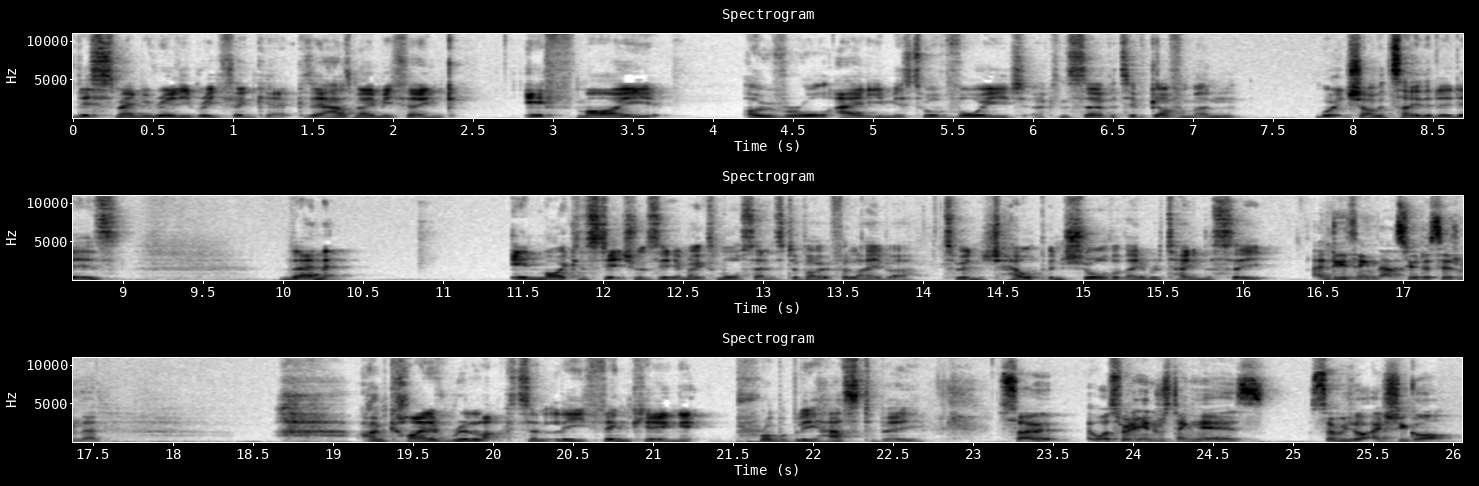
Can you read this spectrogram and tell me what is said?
this made me really rethink it because it has made me think if my overall aim is to avoid a conservative government, which I would say that it is, then in my constituency it makes more sense to vote for Labour to in- help ensure that they retain the seat. and do you think that's your decision then? I'm kind of reluctantly thinking it probably has to be. So what's really interesting here is so we've actually got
